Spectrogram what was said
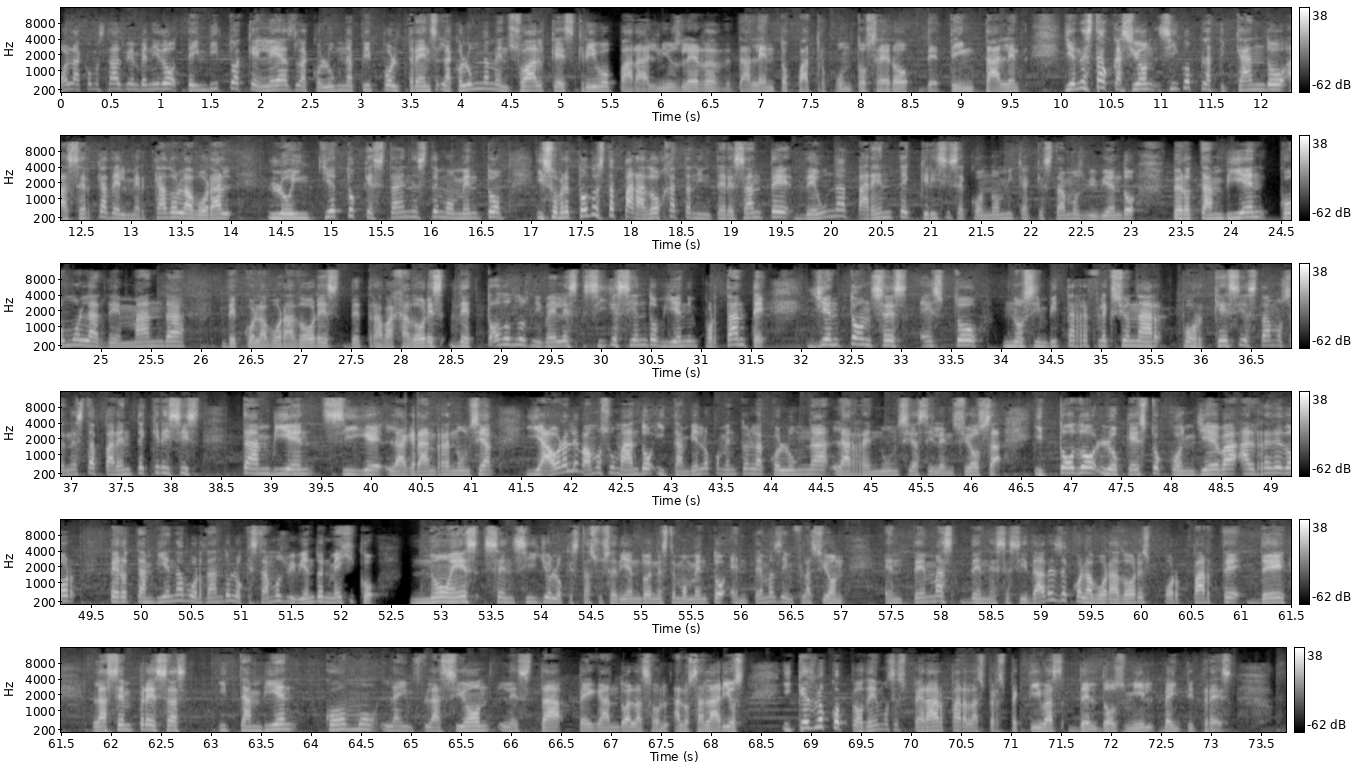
Hola, ¿cómo estás? Bienvenido. Te invito a que leas la columna People Trends, la columna mensual que escribo para el newsletter de Talento 4.0 de Think Talent. Y en esta ocasión sigo platicando acerca del mercado laboral, lo inquieto que está en este momento y sobre todo esta paradoja tan interesante de una aparente crisis económica que estamos viviendo, pero también cómo la demanda de colaboradores, de trabajadores de todos los niveles sigue siendo bien importante. Y entonces esto nos invita a reflexionar por qué si estamos en esta aparente crisis también sigue la gran renuncia. Y ahora le vamos sumando y también lo comento en la columna la renuncia silenciosa y todo lo que esto conlleva alrededor pero también abordando lo que estamos viviendo en México. No es sencillo lo que está sucediendo en este momento en temas de inflación, en temas de necesidades de colaboradores por parte de las empresas y también cómo la inflación le está pegando a, los salarios y qué es lo que podemos esperar para las perspectivas del 2023.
